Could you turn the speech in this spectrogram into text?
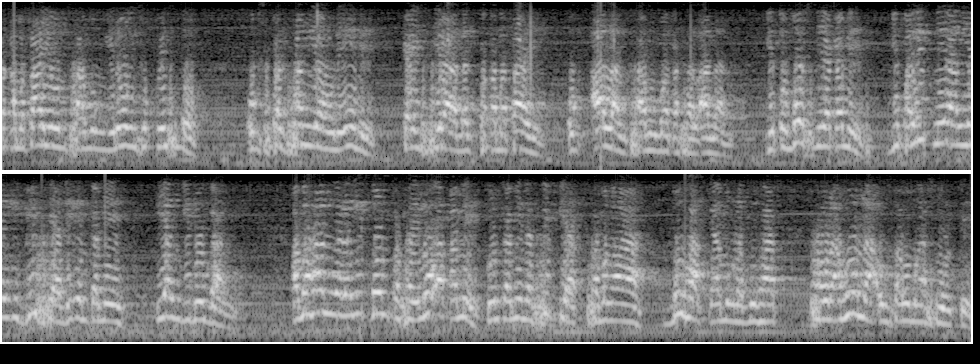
sa kamatayon sa among Ginoong Kristo, o sa pagsangyaw ni ini, kay siya nagpakamatay, o alang sa among mga kasalanan. Gitubos niya kami, gipalit niya ang iyang iglesia, diin kami iyang gidugang. Amahan nga langit doon, pasayloa kami kung kami nasipyak sa mga buhat nga among nabuhat sa hula-hula o sa mga sulti.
